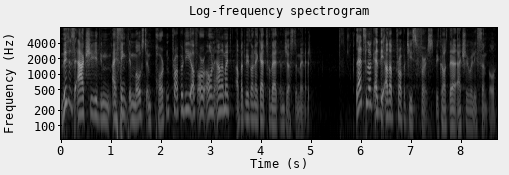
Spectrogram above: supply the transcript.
This is actually, the, I think, the most important property of our own element, uh, but we're going to get to that in just a minute. Let's look at the other properties first, because they're actually really simple.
